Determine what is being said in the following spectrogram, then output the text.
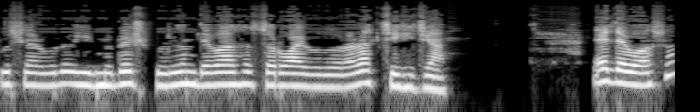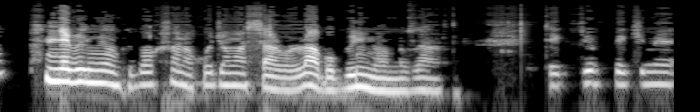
bu serverı 25 bölüm devasa survival olarak çekeceğim. Ne devası? Ben de bilmiyorum ki. Baksana kocaman server la bu bilmiyorsunuz ha. Tekstür pekimi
